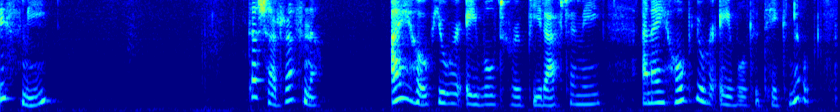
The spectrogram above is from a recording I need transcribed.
اسمي تشرفنا I hope you were able to repeat after me and I hope you were able to take notes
